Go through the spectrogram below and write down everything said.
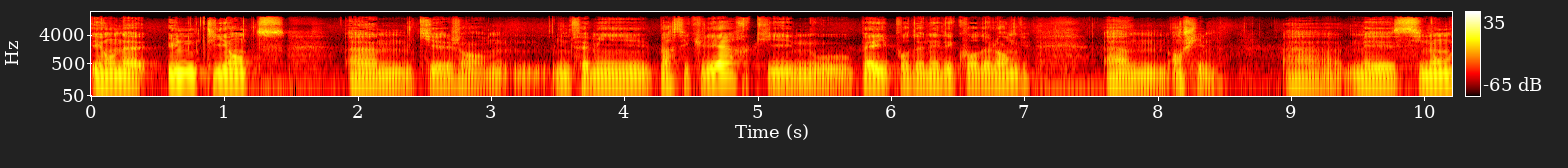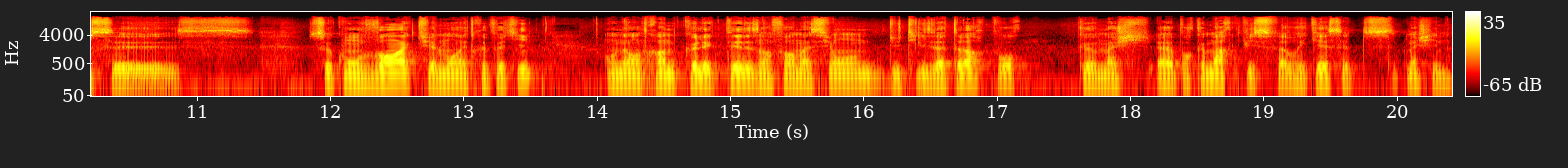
et on a une cliente euh, qui est genre une famille particulière qui nous paye pour donner des cours de langue euh, en Chine. Euh, mais sinon, c'est ce qu'on vend actuellement est très petit. On est en train de collecter des informations d'utilisateurs pour que, pour que Marc puisse fabriquer cette, cette machine.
